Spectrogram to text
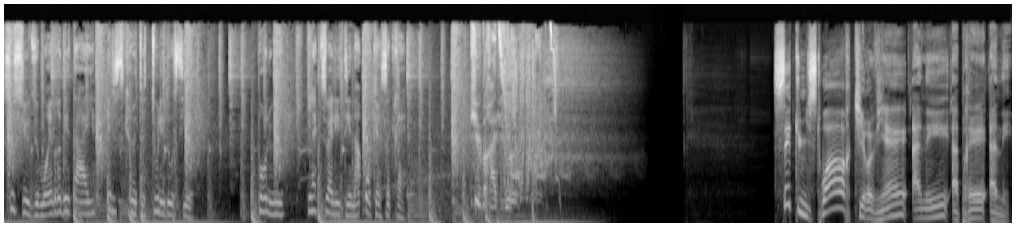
Soucieux du moindre détail, il scrute tous les dossiers. Pour lui, l'actualité n'a aucun secret. Cube Radio. C'est une histoire qui revient année après année.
